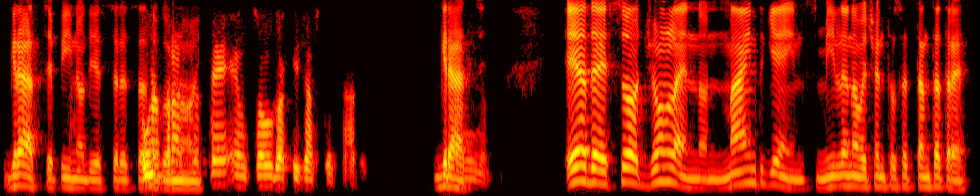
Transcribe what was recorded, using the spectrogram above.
Grazie Pino di essere stato Un con abbraccio noi. a te e un saluto a chi ci ha ascoltato. Grazie. E adesso John Lennon, Mind Games 1973.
